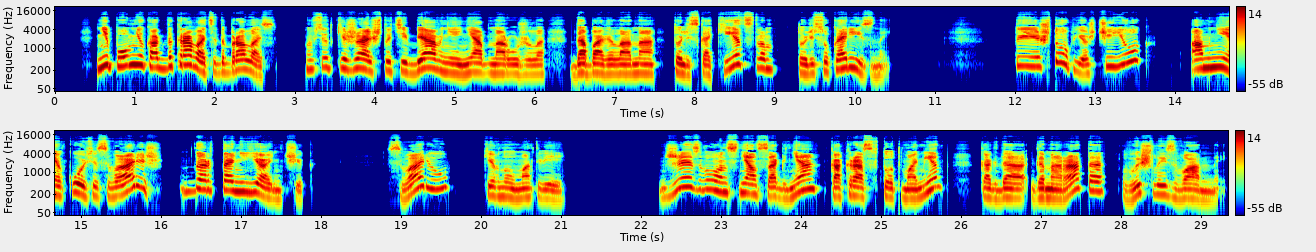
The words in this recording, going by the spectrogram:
Не помню, как до кровати добралась. Но все-таки жаль, что тебя в ней не обнаружила», — добавила она то ли с кокетством, то ли сукоризной. «Ты что пьешь, чаек? А мне кофе сваришь, д'Артаньянчик?» «Сварю», — кивнул Матвей. Джезву он снял с огня как раз в тот момент, когда Гонората вышла из ванной.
